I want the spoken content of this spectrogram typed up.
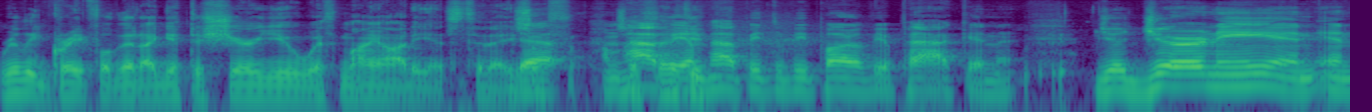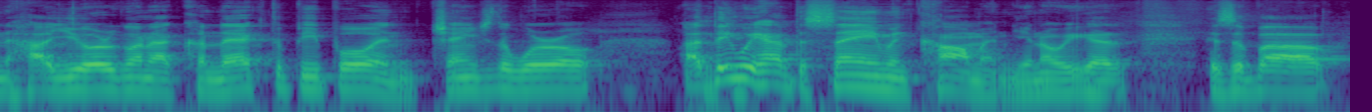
really grateful that I get to share you with my audience today. Yeah, so, I'm so happy. I'm happy to be part of your pack and your journey and, and how you're gonna connect to people and change the world. I think we have the same in common. You know, we got it's about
